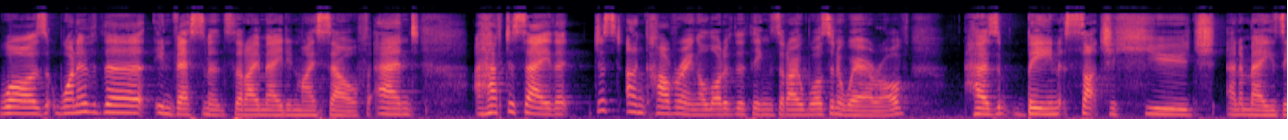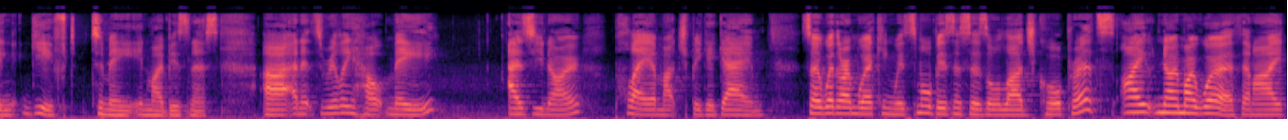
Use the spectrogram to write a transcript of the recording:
was one of the investments that I made in myself. And I have to say that just uncovering a lot of the things that I wasn't aware of has been such a huge and amazing gift to me in my business. Uh, and it's really helped me, as you know, play a much bigger game. So whether I'm working with small businesses or large corporates, I know my worth and I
